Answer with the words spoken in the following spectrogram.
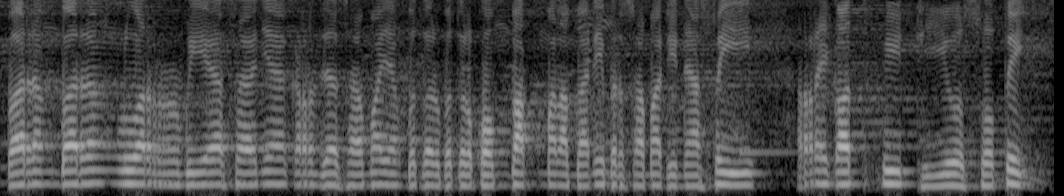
bareng-bareng luar biasanya kerjasama yang betul-betul kompak malam ini bersama Dinasti Record Video Shooting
